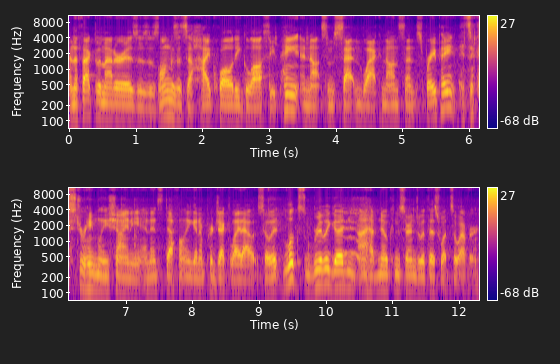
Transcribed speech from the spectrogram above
And the fact of the the matter is, is as long as it's a high quality glossy paint and not some satin black nonsense spray paint, it's extremely shiny and it's definitely gonna project light out. So it looks really good. I have no concerns with this whatsoever.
